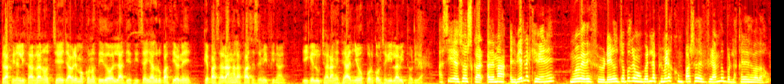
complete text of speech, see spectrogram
Tras finalizar la noche ya habremos conocido las 16 agrupaciones que pasarán a la fase semifinal y que lucharán este año por conseguir la victoria. Así es, Oscar. Además, el viernes que viene, 9 de febrero, ya podremos ver las primeras comparsas desfilando por las calles de Badajoz.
